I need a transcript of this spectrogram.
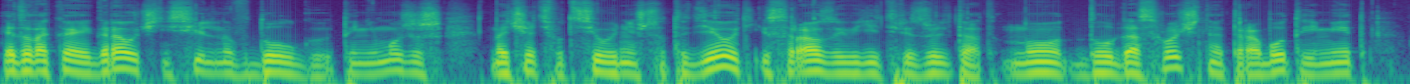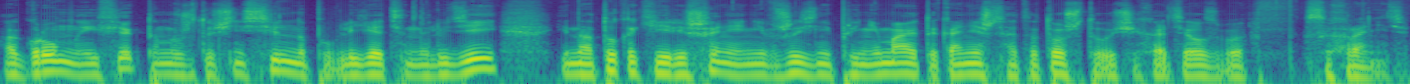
это такая игра очень сильно в долгую. Ты не можешь начать вот сегодня что-то делать и сразу видеть результат. Но долгосрочно эта работа имеет огромный эффект и может очень сильно повлиять и на людей, и на то, какие решения они в жизни принимают. И, конечно, это то, что очень хотелось бы сохранить.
